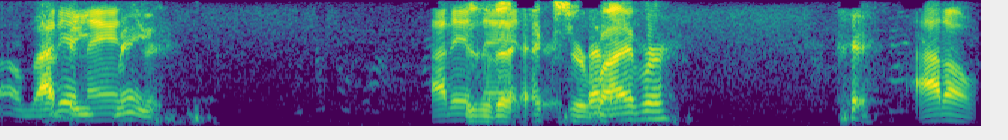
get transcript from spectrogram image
oh, I didn't answer. me. I didn't Is it an ex-survivor? I don't.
